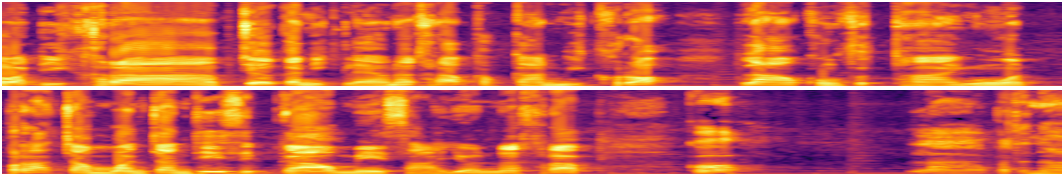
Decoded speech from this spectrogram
สวัสดีครับ เจอกันอีกแล้วนะครับ กับการวิเคราะห์ลาวคงสุดท้ายงวดประจำวันจันทร์ที่ 19 เมษายนนะครับ ก็ลาพัฒนา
